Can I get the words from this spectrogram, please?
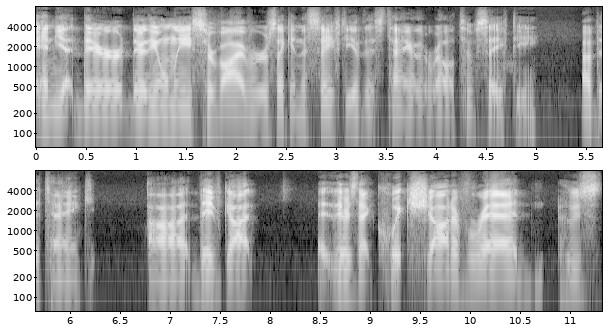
and yet they're they're the only survivors like in the safety of this tank or the relative safety of the tank. Uh, they've got there's that quick shot of Red who's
